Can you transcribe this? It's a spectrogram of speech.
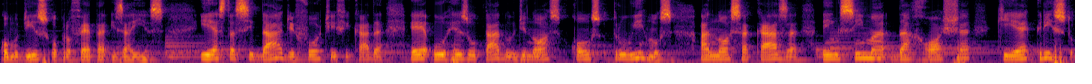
como diz o profeta Isaías. E esta cidade fortificada é o resultado de nós construirmos a nossa casa em cima da rocha que é Cristo.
